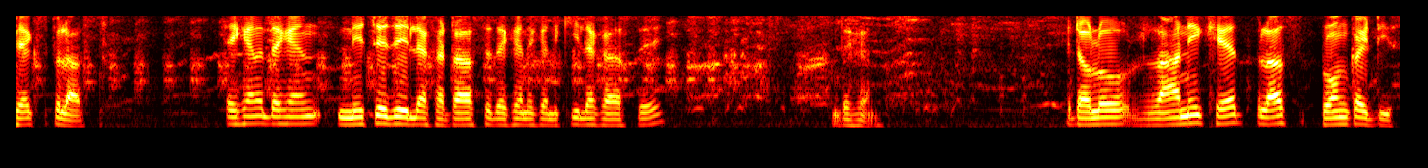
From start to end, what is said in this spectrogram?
ভ্যাক্স প্লাস এখানে দেখেন, নিচে যেই লেখাটা আছে, দেখেন এখানে কি লেখা আছে? দেখেন। এটা হলো রানী ক্ষেত প্লাস ব্রঙ্কাইটিস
